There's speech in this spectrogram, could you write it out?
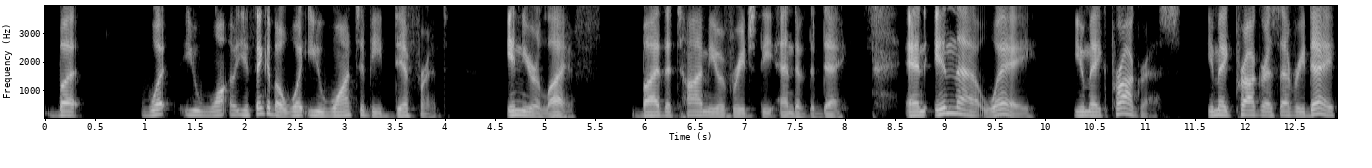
but what you want. You think about what you want to be different in your life by the time you have reached the end of the day. And in that way, you make progress. You make progress every day,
